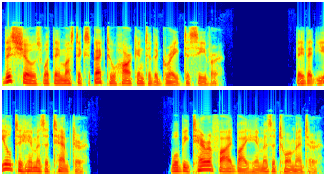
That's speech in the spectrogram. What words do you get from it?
This shows what they must expect who hearken to the great deceiver. They that yield to him as a tempter will be terrified by him as a tormentor.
